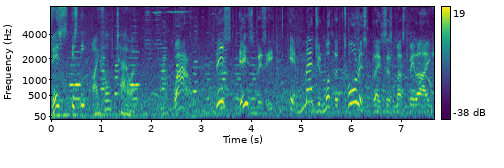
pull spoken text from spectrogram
This is the Eiffel Tower. Wow, this is busy. Imagine what the tourist places must be like.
